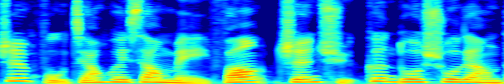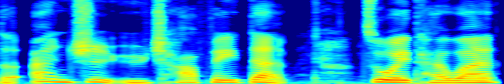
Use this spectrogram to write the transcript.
政府将会向美方争取更多数量的暗制鱼叉飞弹，作为台湾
